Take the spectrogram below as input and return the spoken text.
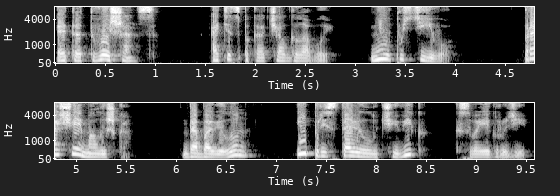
это твой шанс». Отец покачал головой. «Не упусти его». «Прощай, малышка», добавил он и приставил лучевик к своей груди.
